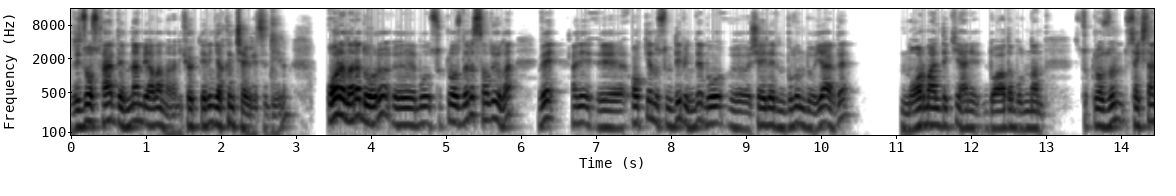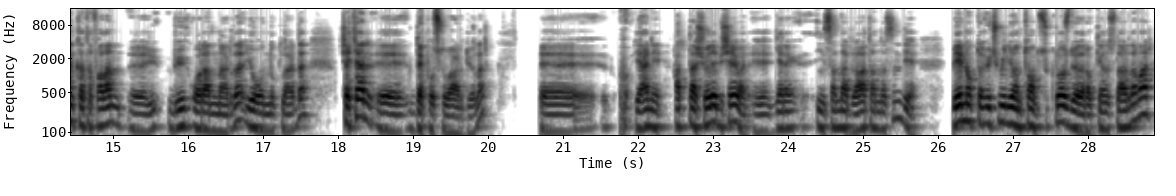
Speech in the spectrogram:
rizosfer denilen bir alan var. Hani köklerin yakın çevresi diyelim. Oralara doğru e, bu sukrozları salıyorlar ve hani e, okyanusun dibinde bu e, şeylerin bulunduğu yerde normaldeki hani doğada bulunan sukrozun 80 katı falan e, büyük oranlarda yoğunluklarda şeker e, deposu var diyorlar. E, yani hatta şöyle bir şey var. E, gene insanlar rahat anlasın diye 1.3 milyon ton sukroz diyorlar okyanuslarda var.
